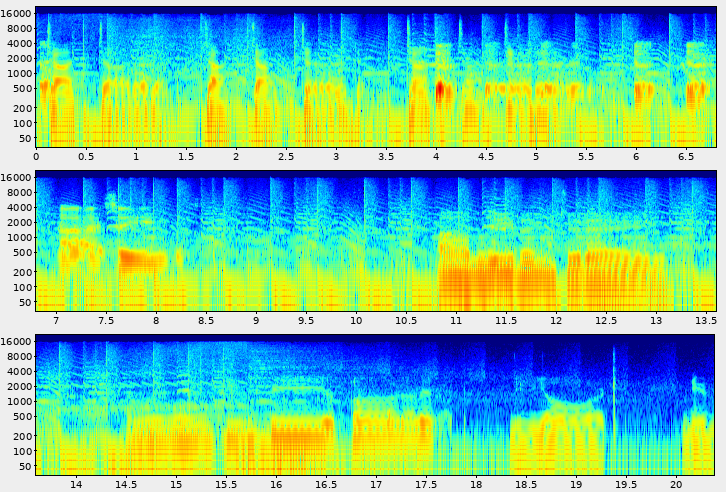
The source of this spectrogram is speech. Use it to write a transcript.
dun dun dun dun dun dun dun dun dun Dun, dun dun, dun dun, dun. dun, dun, dun. Ah, I this. I'm leaving today. I want to be a part of it. New York, New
